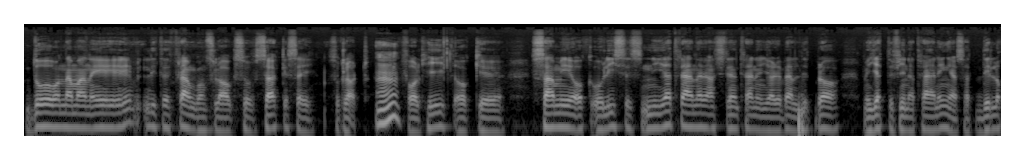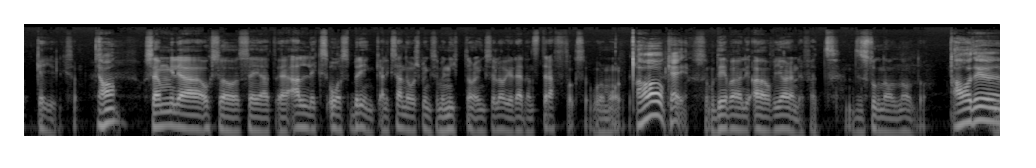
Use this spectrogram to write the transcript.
då när man är lite framgångslag så söker sig såklart Mm. folk hit och eh, Sami och Olises nya tränare, assisterande tränaren gör det väldigt bra med jättefina träningar så att det lockar ju liksom. Ja, Sen vill jag också säga att eh, Alex Åsbrink, Alexander Åsbrink som är 19 år, yngsta laget, räddade en straff också, vår mål. ja okej. Så det var avgörande för att det stod 0-0 då. Ja, det,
